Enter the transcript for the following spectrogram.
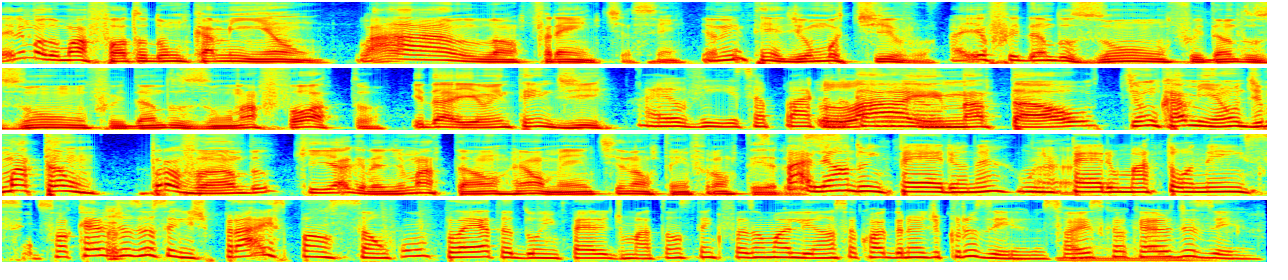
Daí ele mandou uma foto de um caminhão lá na frente, assim. Eu não entendi o motivo. Aí eu fui dando zoom, fui dando zoom, fui dando zoom na foto. E daí eu entendi. Aí eu vi isso, a placa do Lá caminhão. em Natal tinha um caminhão de Matão. Provando que a Grande Matão realmente não tem fronteiras. Espalhando o império, né? É. Um império matonense. Só quero dizer o seguinte: para a expansão completa do império de Matão, você tem que fazer uma aliança com a Grande Cruzeira. Só isso que eu quero dizer.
